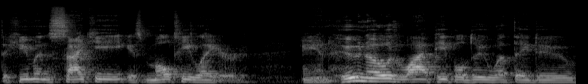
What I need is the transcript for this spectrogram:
The human psyche is multi layered. And who knows why people do what they do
